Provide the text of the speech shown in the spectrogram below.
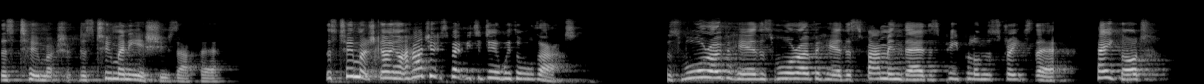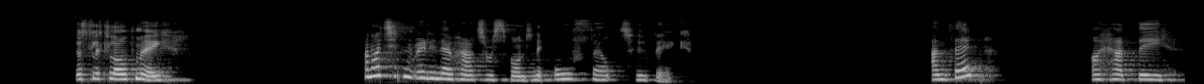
there's too much, there's too many issues out there. There's too much going on. How do you expect me to deal with all that? There's war over here, there's war over here, there's famine there, there's people on the streets there. Hey, God, just little old me. And I didn't really know how to respond, and it all felt too big. And then I had the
